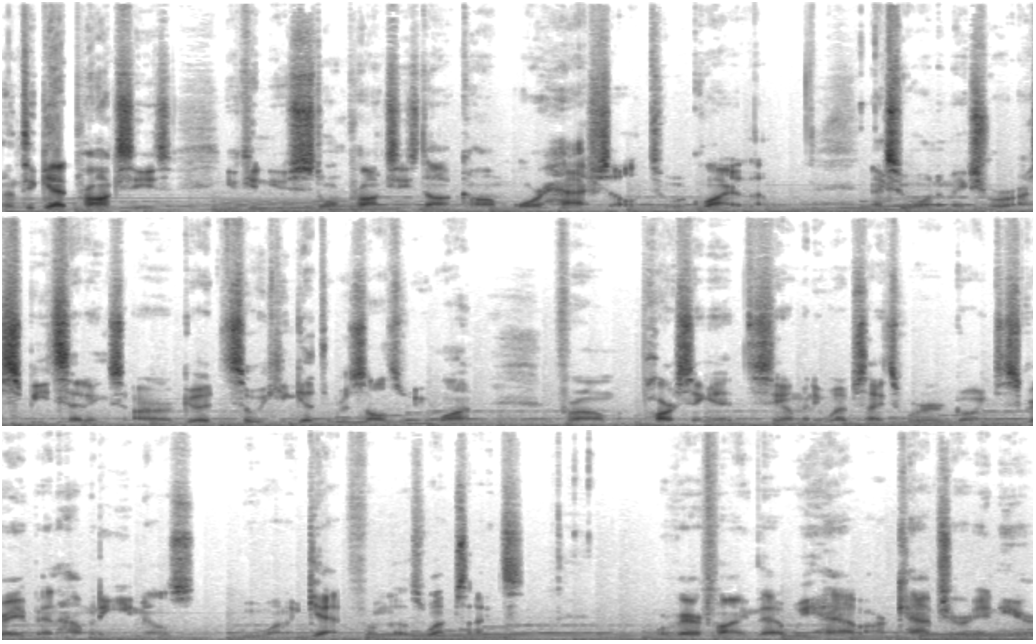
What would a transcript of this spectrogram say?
And to get proxies, you can use stormproxies.com or Hashcell to acquire them. Next, we want to make sure our speed settings are good so we can get the results we want from parsing it to see how many websites we're going to scrape and how many emails we want to get from those websites. We're verifying that we have our captcha in here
